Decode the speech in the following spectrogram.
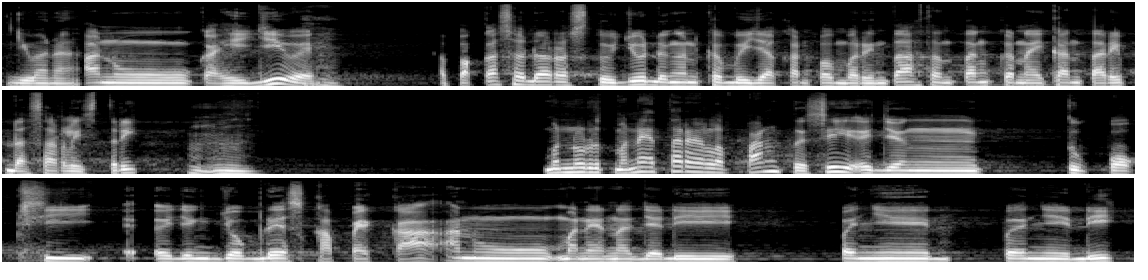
gimana? anu kahiji weh. Apakah saudara setuju dengan kebijakan pemerintah tentang kenaikan tarif dasar listrik? Mm-mm. Menurut mana eta relevan teu sih eh, jeung tupoksi eh, jeung jobdesk KPK anu manehna jadi penyid, penyidik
